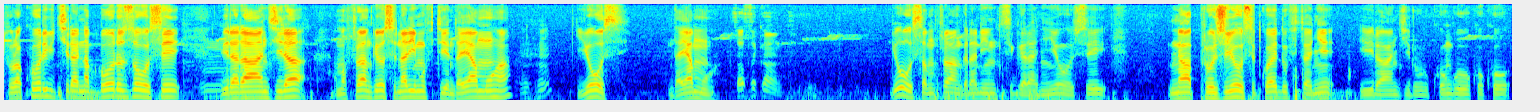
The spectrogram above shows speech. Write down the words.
turakora ibikira na boro zose birarangira amafaranga yose nari mufitiye ndayamuha yose ndayamuha. Yose amafaranga nari nsigaranye yose na proje yose twari dufitanye irangira uko nguko ko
